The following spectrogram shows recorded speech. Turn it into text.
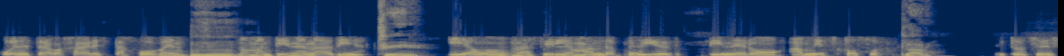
puede trabajar, está joven, no mantiene a nadie Sí, y aún así le manda a pedir dinero a mi esposo. claro. Entonces,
